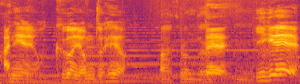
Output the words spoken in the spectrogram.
아니에요. 그건 염두해요. 아 그런가요? 네. 음. 이게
